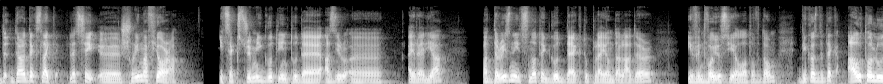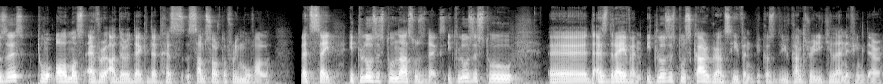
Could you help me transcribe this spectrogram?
th there are decks like, let's say, uh, Shurima Fiora. It's extremely good into the Azir uh, Irelia, but the reason it's not a good deck to play on the ladder, even though you see a lot of them, because the deck auto loses to almost every other deck that has some sort of removal. Let's say it loses to Nasus decks, it loses to uh, the S-Draven. It loses to Scargrounds even, because you can't really kill anything there.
